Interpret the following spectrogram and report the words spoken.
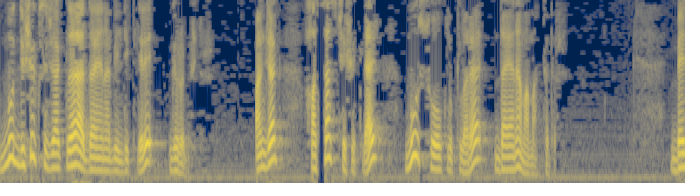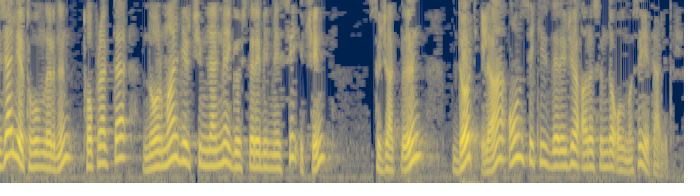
bu düşük sıcaklığa dayanabildikleri görülmüştür. Ancak hassas çeşitler bu soğukluklara dayanamamaktadır. Bezelye tohumlarının toprakta normal bir çimlenme gösterebilmesi için sıcaklığın 4 ila 18 derece arasında olması yeterlidir.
